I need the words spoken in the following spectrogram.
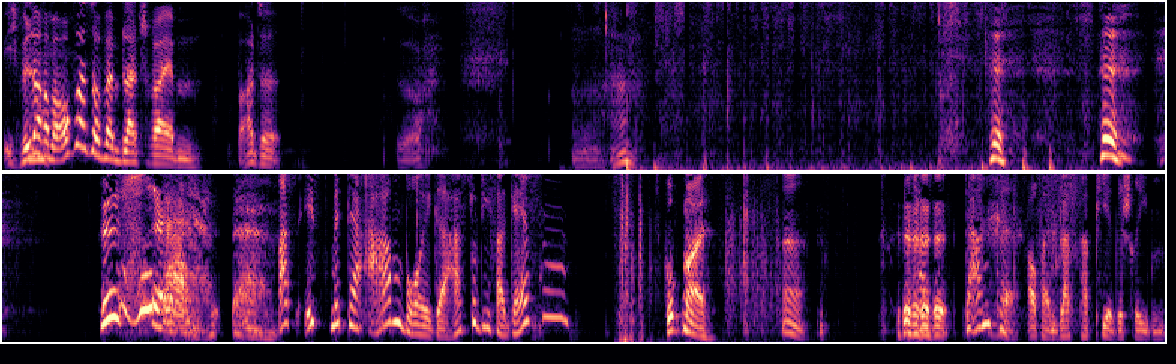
Ich will doch aber auch was auf ein Blatt schreiben. Warte. So. Was ist mit der Armbeuge? Hast du die vergessen? Guck mal. Du hast Danke auf ein Blatt Papier geschrieben.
